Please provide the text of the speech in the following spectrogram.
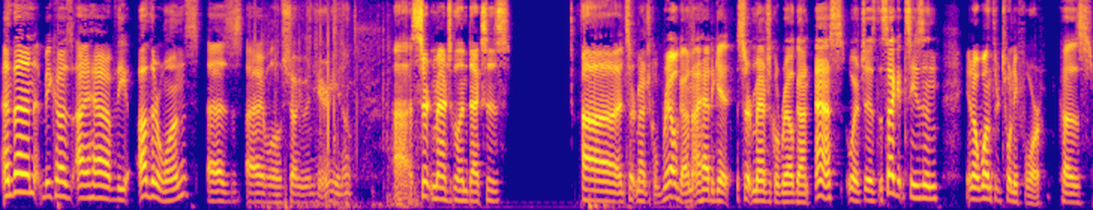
And then, because I have the other ones, as I will show you in here, you know, uh, certain magical indexes, uh, and certain magical railgun, I had to get certain magical railgun S, which is the second season, you know, 1 through 24, because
